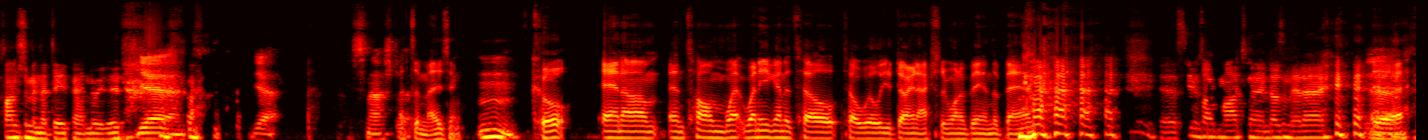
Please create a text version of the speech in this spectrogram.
Plunged him in the deep end. We did. yeah yeah he smashed it that's amazing. mm. Cool. And um and Tom, when, when are you going to tell tell Will you don't actually want to be in the band? yeah, it seems like my turn, doesn't it? Eh? Yeah.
